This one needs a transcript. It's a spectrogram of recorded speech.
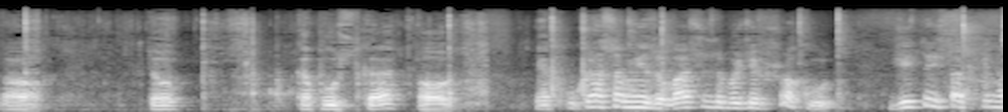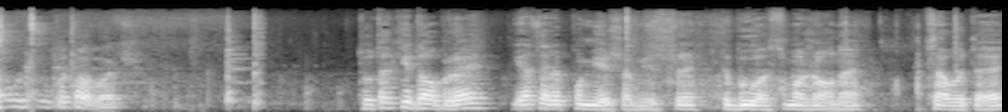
O, to kapustka. O, jak ukrasa mnie zobaczy, to będzie w szoku. Gdzie tyś tak się nauczył gotować? To takie dobre. Ja teraz pomieszam jeszcze. To było smażone. Całe te.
